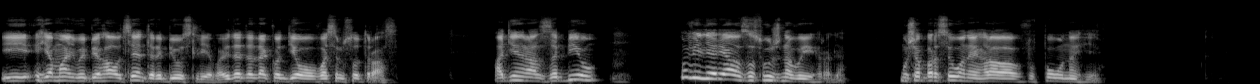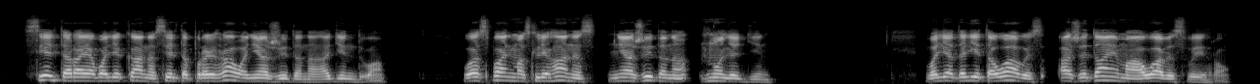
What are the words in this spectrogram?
и Ямаль выбегал в центр и бил слева. И это так он делал 800 раз. Один раз забил, ну, Вильяреал заслуженно выиграли. Потому что Барселона играла в полноги. Сельта Рая Валикана. Сельта проиграла неожиданно 1-2. Лас Пальмас Леганес неожиданно 0-1. Вальядолит Алавис ожидаемо Алавис выиграл.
